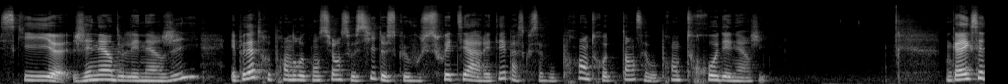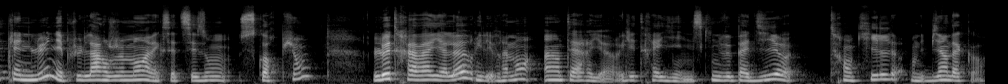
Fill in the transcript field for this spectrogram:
ce qui génère de l'énergie et peut-être prendre conscience aussi de ce que vous souhaitez arrêter parce que ça vous prend trop de temps, ça vous prend trop d'énergie. Donc avec cette pleine lune et plus largement avec cette saison scorpion, le travail à l'œuvre, il est vraiment intérieur, il est très yin, ce qui ne veut pas dire tranquille, on est bien d'accord.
